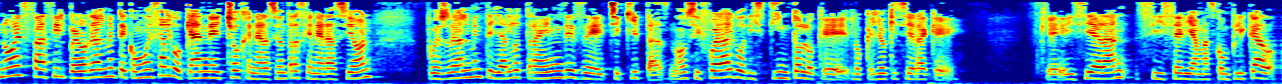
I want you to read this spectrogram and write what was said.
No es fácil, pero realmente como es algo que han hecho generación tras generación, pues realmente ya lo traen desde chiquitas, ¿no? Si fuera algo distinto lo que lo que yo quisiera que que hicieran, sí sería más complicado.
